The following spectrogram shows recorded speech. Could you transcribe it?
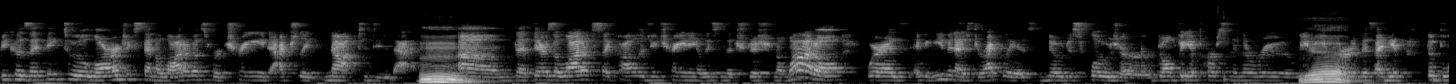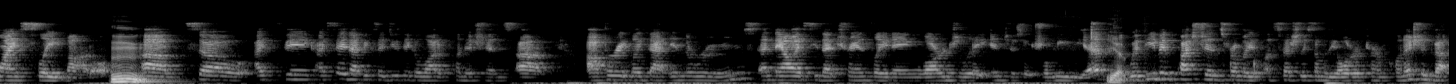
because I think to a large extent a lot of us were trained actually not to do that. Mm. Um, that there's a lot of psychology training, at least in the traditional model, whereas I mean even as directly as no disclosure or don't be a person in the room. Maybe yeah. you've heard of this idea of the blank slate model. Mm. Um, so I think I say that because I do think a lot of clinicians. Uh, operate like that in the rooms. And now I see that translating largely into social media yep. with even questions from especially some of the older term clinicians about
